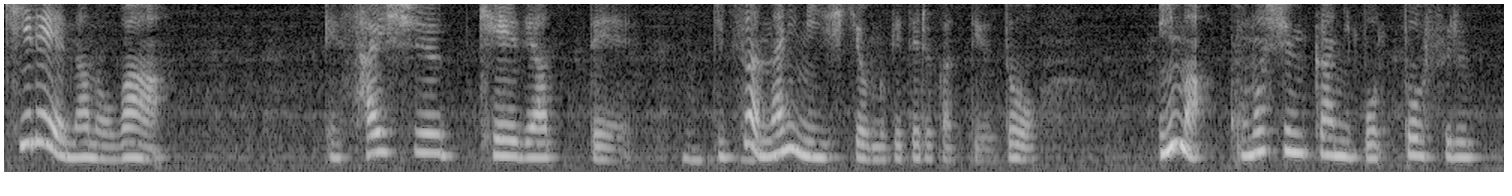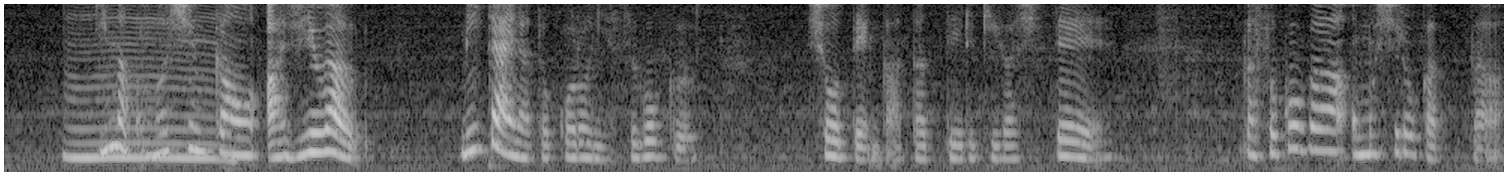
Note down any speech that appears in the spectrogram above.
綺麗なのはえ最終形であって実は何に意識を向けてるかっていうと今この瞬間に没頭する。今この瞬間を味わう。みたいなところにすごく焦点が当たっている気がしてそこが面白かった。だか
